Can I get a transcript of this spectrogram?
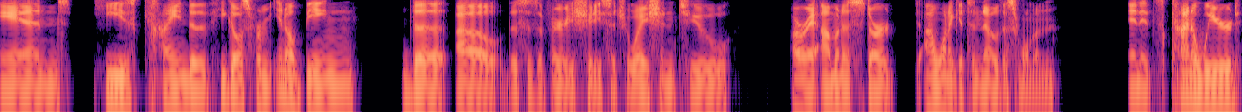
and he's kind of he goes from, you know, being the oh, this is a very shitty situation to all right, I'm to start I want to get to know this woman. And it's kind of weird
